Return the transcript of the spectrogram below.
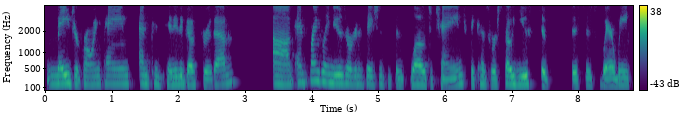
major growing pains and continue to go through them. Um, and frankly news organizations have been slow to change because we're so used to this is where we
